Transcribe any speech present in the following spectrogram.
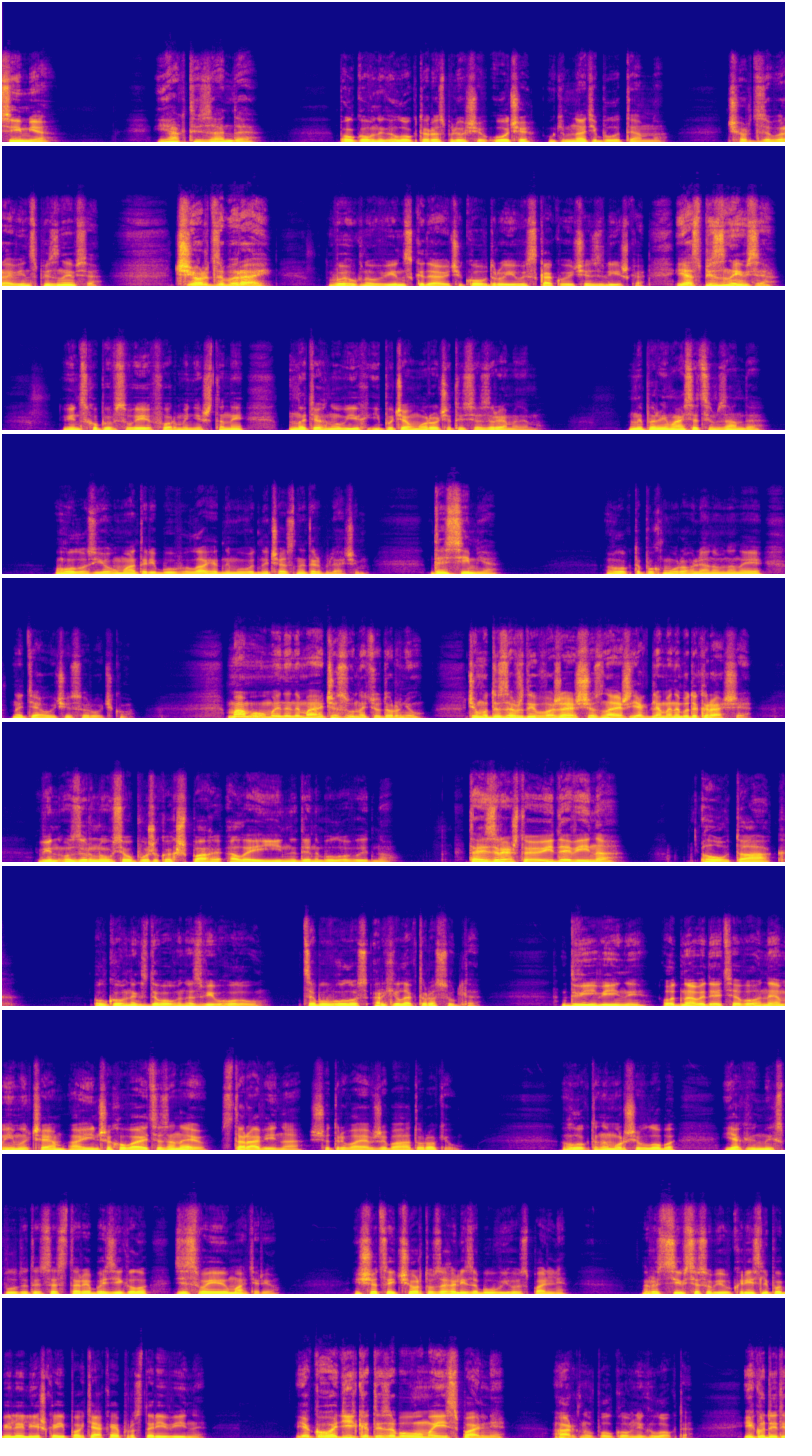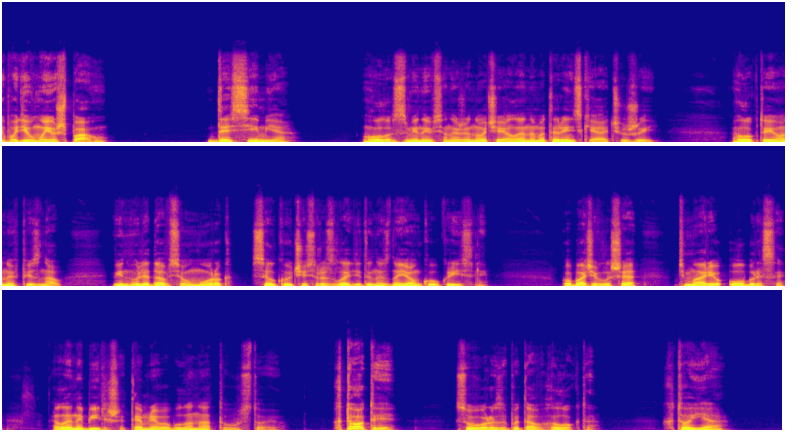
Сім'я. Як ти, Занде? Полковник Глокта розплющив очі, у кімнаті було темно. Чорт забирай, він спізнився. Чорт забирай. вигукнув він, скидаючи ковдру і вискакуючи з ліжка. Я спізнився. Він схопив свої формені штани, натягнув їх і почав морочитися з ременем. Не переймайся цим, Занде. Голос його матері був лагідним і водночас нетерплячим. Де сім'я? Глокта похмуро глянув на неї, натягуючи сорочку. Мамо, у мене немає часу на цю дурню. Чому ти завжди вважаєш, що знаєш, як для мене буде краще? Він озирнувся у пошуках шпаги, але її ніде не було видно. Та й зрештою йде війна. О, так. Полковник здивовано звів голову. Це був голос архілектора Сульта. Дві війни. Одна ведеться вогнем і мечем, а інша ховається за нею. Стара війна, що триває вже багато років. Глокта наморщив лоба, як він міг сплутати це старе базікало зі своєю матір'ю. І що цей чорт взагалі забув в його спальні? Розсівся собі в кріслі побілі ліжка і потякає про старі війни. Якого дідька ти забув у моїй спальні? гаркнув полковник Глокта. І куди ти подів мою шпагу? Де сім'я? Голос змінився на жіночий, але не материнський, а чужий. Глокта його не впізнав. Він глядався у морок, силкуючись розгледіти незнайомку у кріслі. Побачив лише тьмарі обриси, але не більше. Темрява була надто густою. Хто ти? суворо запитав Глокта. Хто я?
